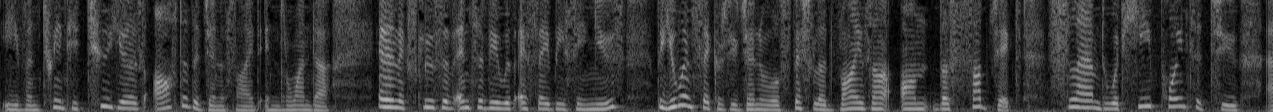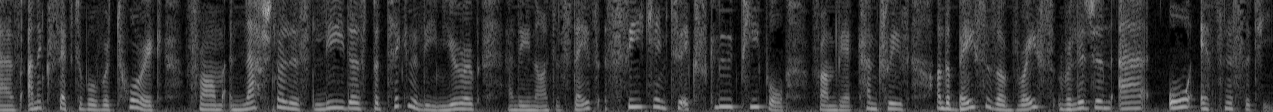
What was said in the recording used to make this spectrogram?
even 22 years after the genocide in Rwanda. In an exclusive interview with SABC News, the UN Secretary General's special advisor on the subject slammed what he pointed to as unacceptable rhetoric from nationalist leaders, particularly in Europe and the United States, seeking to exclude people from their countries on the basis of race, religion, uh, or ethnicity.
